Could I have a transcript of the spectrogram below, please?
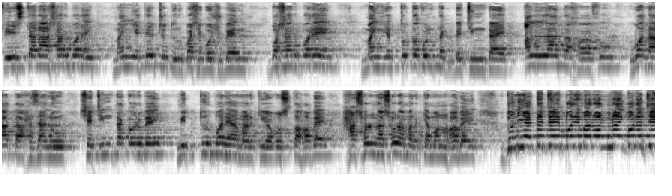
ফিরিস্তারা আসার পরে মাইয়েতের চতুর্পাশে বসবেন। বসার পরে মাইয়াত তো তখন থাকবে চিন্তায় আল্লাহ তাহাফু ওয়ালা তাহজানু। সে চিন্তা করবে, মৃত্যুর পরে আমার কি অবস্থা হবে? হাসর নাসর আমার কেমন হবে? দুনিয়াতে যে পরিমাণ অন্যায় করেছি,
